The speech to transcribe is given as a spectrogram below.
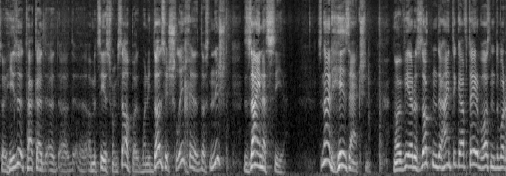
so he's a taka a, a, a, a for himself, but when he does his shliche, does nicht sein. It's not his action. No, wie er sagt the der heintige Haftere, was in der Wort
